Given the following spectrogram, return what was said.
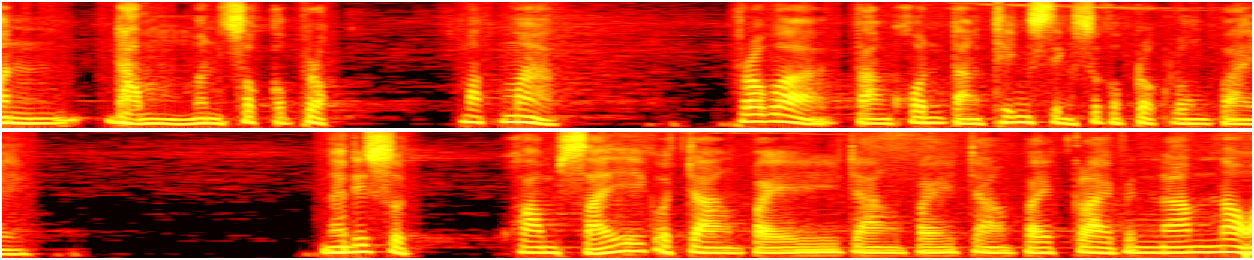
มันดำมันสกปรกมาก ๆ เพราะว่าต่างคนต่างทิ้งสิ่งสกปรกลงไป ในที่สุดความใสก็จางไปจางไปจางไปกลายเป็นน้ำเน่า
